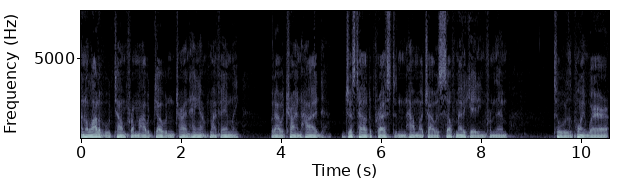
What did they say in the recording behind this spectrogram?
and a lot of it would come from I would go and try and hang out with my family, but I would try and hide just how depressed and how much I was self medicating from them to the point where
